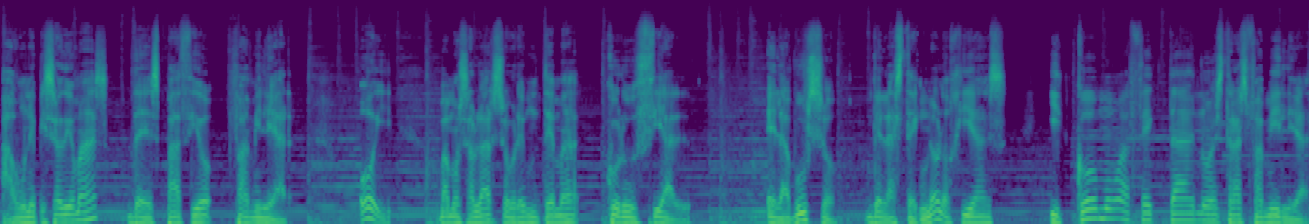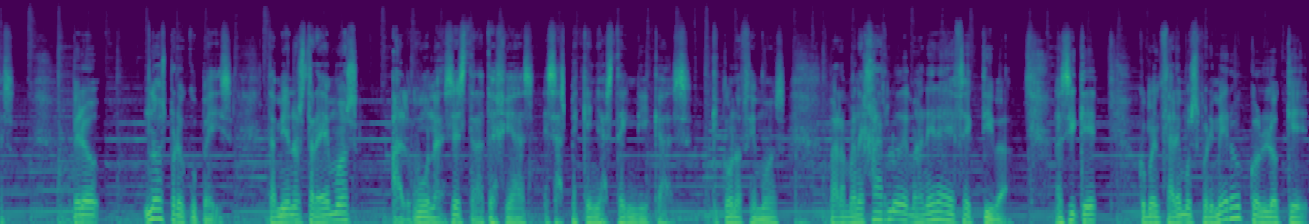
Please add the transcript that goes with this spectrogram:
a un episodio más de Espacio Familiar. Hoy vamos a hablar sobre un tema crucial, el abuso de las tecnologías y cómo afecta a nuestras familias. Pero no os preocupéis, también os traemos algunas estrategias, esas pequeñas técnicas que conocemos para manejarlo de manera efectiva. Así que comenzaremos primero con lo que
